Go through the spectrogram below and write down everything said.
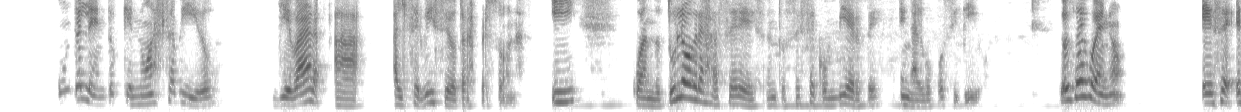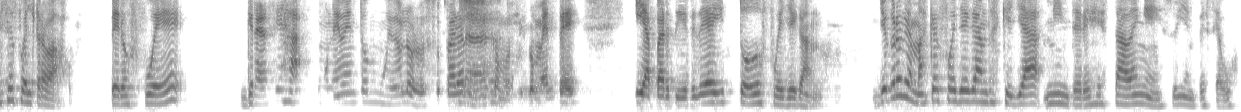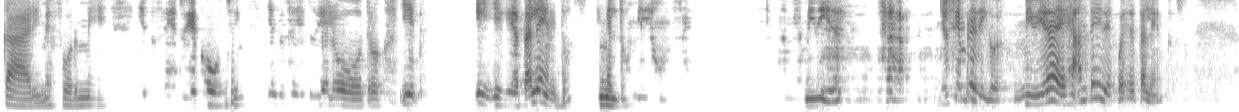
un talento que no has sabido llevar al servicio de otras personas. Y cuando tú logras hacer eso, entonces se convierte en algo positivo. Entonces, bueno, ese, ese fue el trabajo, pero fue gracias a un evento muy doloroso para mí, como te comenté, y a partir de ahí todo fue llegando. Yo creo que más que fue llegando es que ya mi interés estaba en eso y empecé a buscar y me formé, y entonces estudié coaching, y entonces estudié lo otro, y, y llegué a talentos en el 2011. Cambió mi vida. O sea, yo siempre digo, mi vida es antes y después de talentos,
